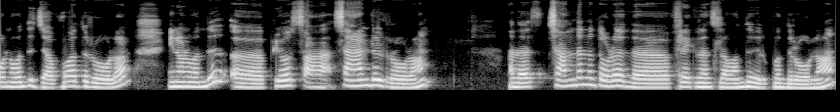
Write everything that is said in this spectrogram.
ஒன்று வந்து ஜவ்வாது ரோலான் இன்னொன்று வந்து பியோர் சா சாண்டில் ரோலான் அந்த சந்தனத்தோட அந்த ஃப்ரேக்ரன்ஸில் வந்து இருக்கும் இந்த ரோலான்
